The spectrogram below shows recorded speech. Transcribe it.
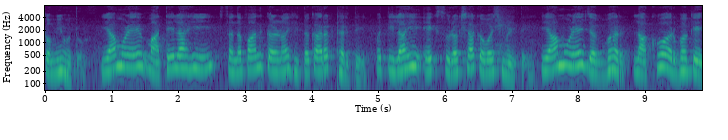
कमी होतो. यामुळे मातेलाही स्तनपान करणं हितकारक ठरते व तिलाही एक सुरक्षा कवच मिळते. यामुळे जगभर लाखो अर्भके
